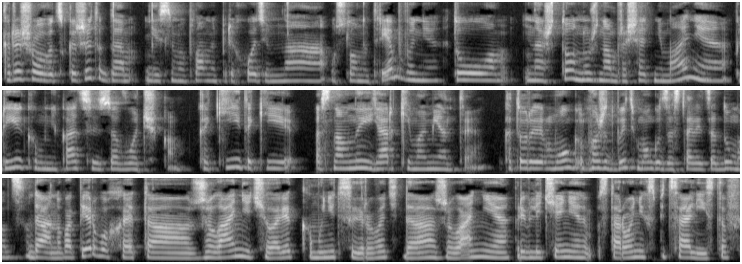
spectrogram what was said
Хорошо, вот скажи тогда, если мы плавно переходим на условно требования, то на что нужно обращать внимание при коммуникации с заводчиком? Какие такие основные яркие моменты, которые, мог, может быть, могут заставить задуматься? Да, ну, во-первых, это желание человека коммуницировать, да, желание привлечения сторонних специалистов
